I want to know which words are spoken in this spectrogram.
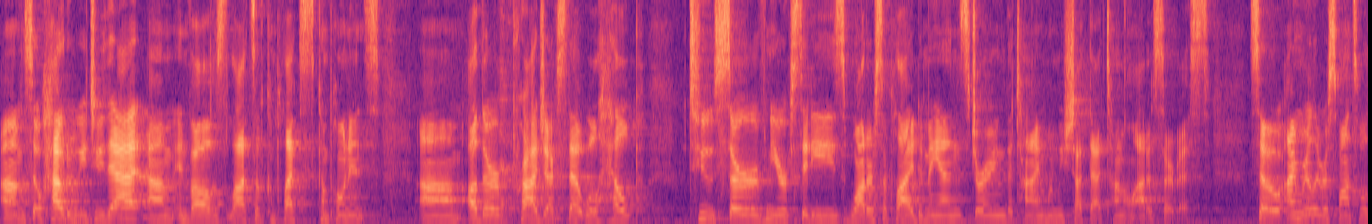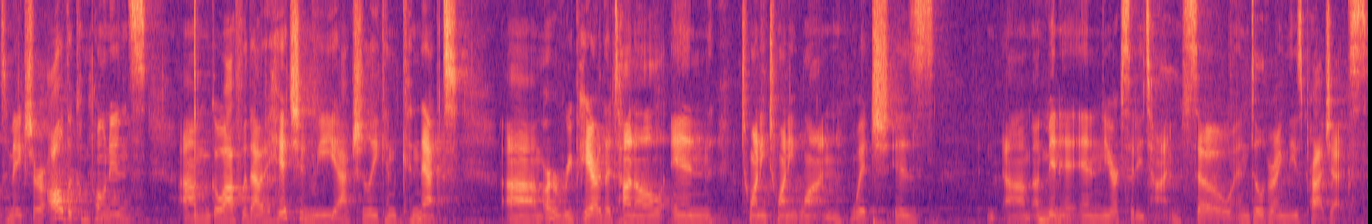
Um, so how do we do that? Um, involves lots of complex components, um, other projects that will help to serve New York City's water supply demands during the time when we shut that tunnel out of service. So I'm really responsible to make sure all the components um, go off without a hitch and we actually can connect um, or repair the tunnel in 2021, which is um, a minute in New York City time, so, and delivering these projects.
